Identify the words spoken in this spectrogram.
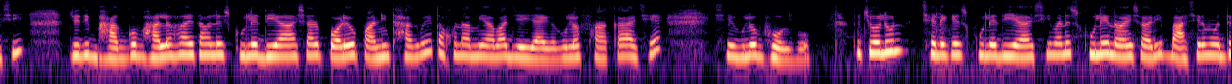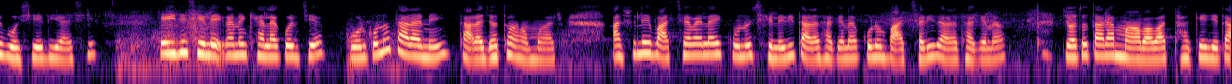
আসি। যদি ভাগ্য ভালো হয় তাহলে স্কুলে দিয়ে আসার পরেও পানি থাকবে, তখন আমি আবার যেই জায়গাগুলো ফাঁকা আছে সেগুলো ভরবো। তো চলুন ছেলেকে স্কুলে দিয়ে আসি। মানে স্কুলে নয় সরি বাসের মধ্যে বসিয়ে দিয়ে আসি। এই যে ছেলে এখানে খেলা করছে, ওর কোনো তারা নেই তারা যত আমার। আসলে বাচ্চাবেলায় কোনো ছেলেরই তারা থাকে না, কোনো বাচ্চারই তারা থাকে না। যত তারা মা বাবার থাকে, যেটা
